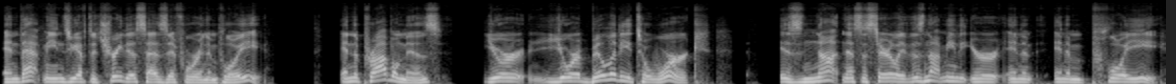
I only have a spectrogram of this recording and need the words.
And that means you have to treat us as if we're an employee. And the problem is your your ability to work is not necessarily does not mean that you're an, an employee.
